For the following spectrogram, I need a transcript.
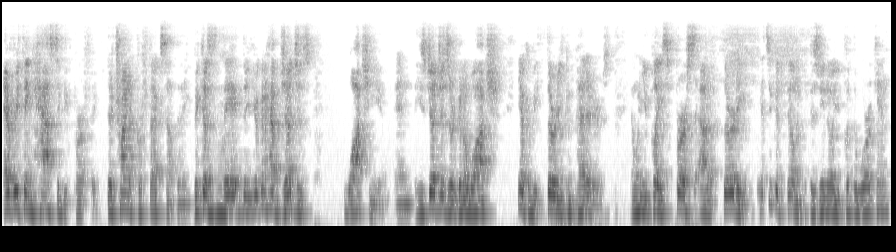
everything has to be perfect. They're trying to perfect something because Mhm. they, they you're going to have judges watching you, and these judges are going to watch. You know, it could be 30 competitors, and when you place first out of 30, it's a good feeling because you know you put the work in,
